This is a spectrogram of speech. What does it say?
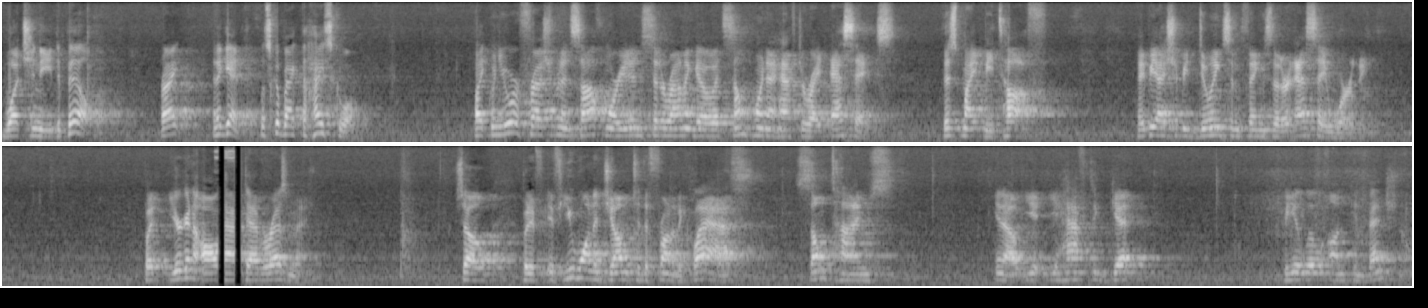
what you need to build, right? And again, let's go back to high school. Like when you were a freshman and sophomore, you didn't sit around and go, at some point I have to write essays. This might be tough. Maybe I should be doing some things that are essay worthy. But you're going to all have to have a resume. So, but if, if you want to jump to the front of the class, sometimes, you know, you, you have to get, be a little unconventional.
